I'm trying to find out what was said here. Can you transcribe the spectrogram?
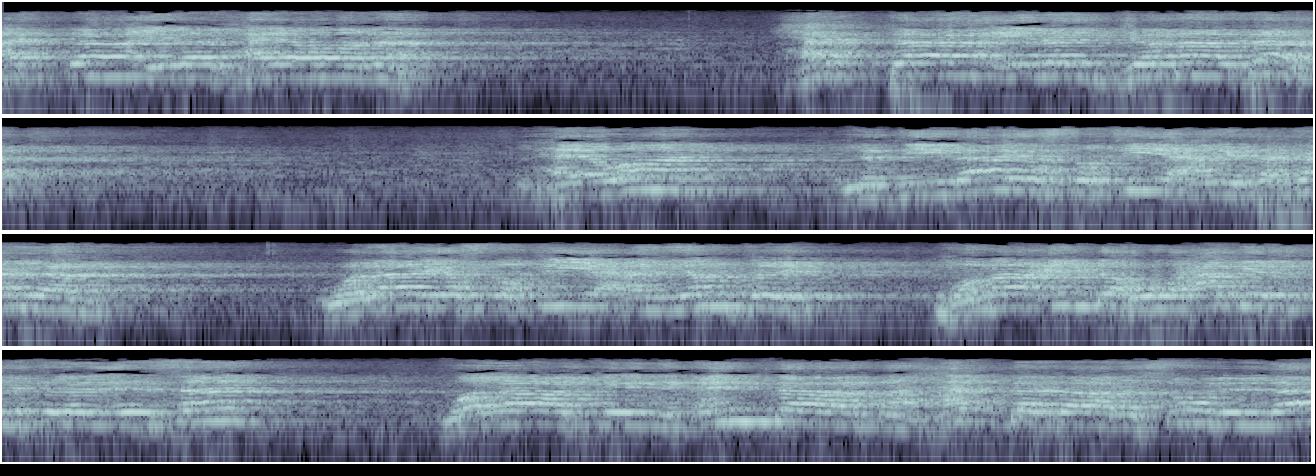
حتى إلى الحيوانات حتى إلى الجمادات. الحيوان الذي لا يستطيع أن يتكلم ولا يستطيع أن ينطق وما عنده عقل مثل الإنسان ولكن عند محبة رسول الله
